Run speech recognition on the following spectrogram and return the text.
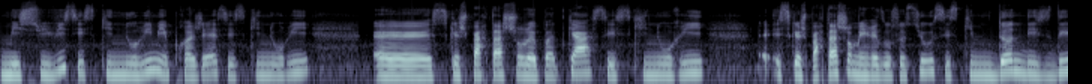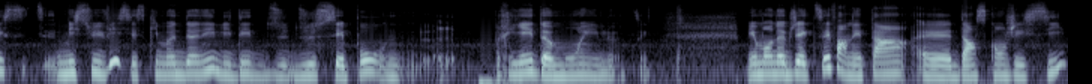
Mes suivis, c'est ce qui nourrit mes projets, c'est ce qui nourrit euh, ce que je partage sur le podcast, c'est ce qui nourrit euh, ce que je partage sur mes réseaux sociaux, c'est ce qui me donne des idées. Mes suivis, c'est ce qui m'a donné l'idée du, du CEPO, rien de moins, là. Mais mon objectif en étant euh, dans ce congé-ci,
